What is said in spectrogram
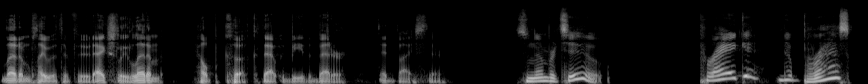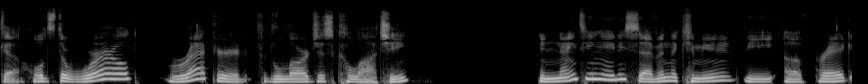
Let them play with their food. Actually, let them help cook. That would be the better advice there. So, number two, Prague, Nebraska holds the world record for the largest kolache. In 1987, the community of Prague,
